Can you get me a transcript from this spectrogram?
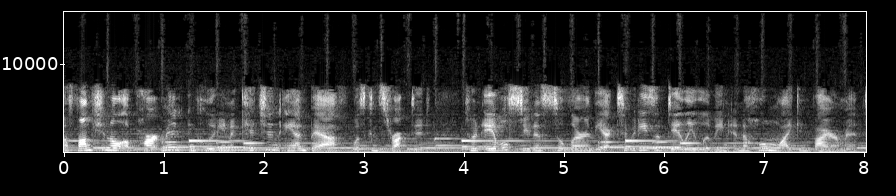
A functional apartment, including a kitchen and bath, was constructed to enable students to learn the activities of daily living in a home like environment.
